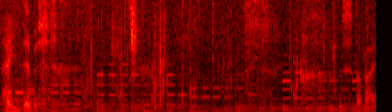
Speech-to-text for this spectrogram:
Hey, Dibbes. Is daarbij?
